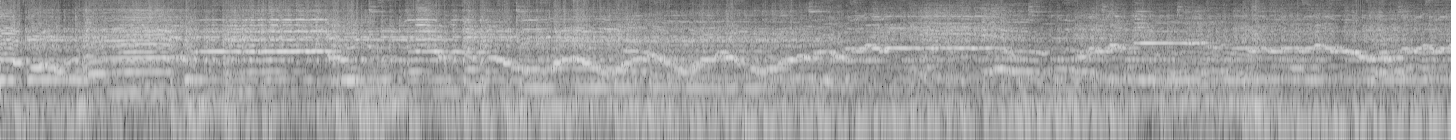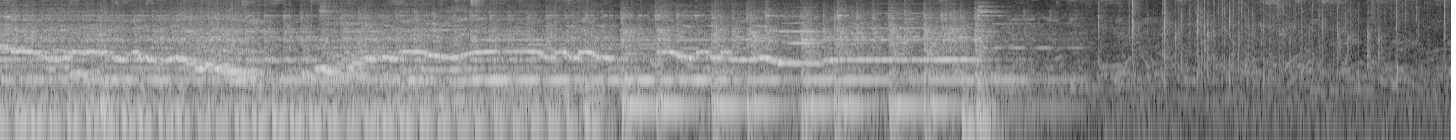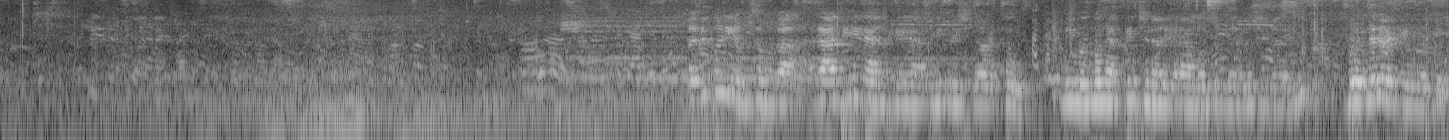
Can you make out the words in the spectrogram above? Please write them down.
Radhe Radhe Krishna అంటూ మీ ముందు నర్తించడానికి రాబోతున్నారు చిన్నారు బృందనాట్యం అండి.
